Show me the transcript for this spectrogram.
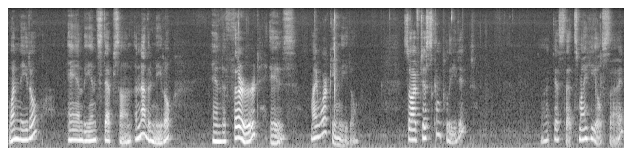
one needle, and the insteps on another needle. And the third is my working needle. So I've just completed. I guess that's my heel side.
